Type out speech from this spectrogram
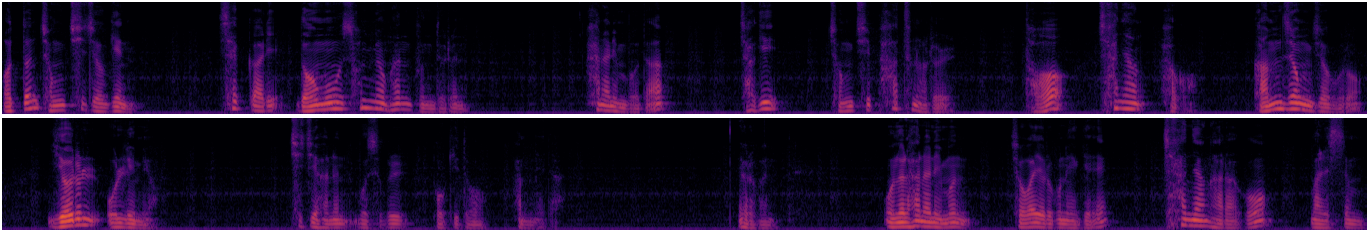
어떤 정치적인 색깔이 너무 선명한 분들은 하나님보다 자기 정치 파트너를 더 찬양하고 감정적으로 열을 올리며 지지하는 모습을 보기도 합니다. 여러분, 오늘 하나님은 저와 여러분에게 찬양하라고 말씀하십니다.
